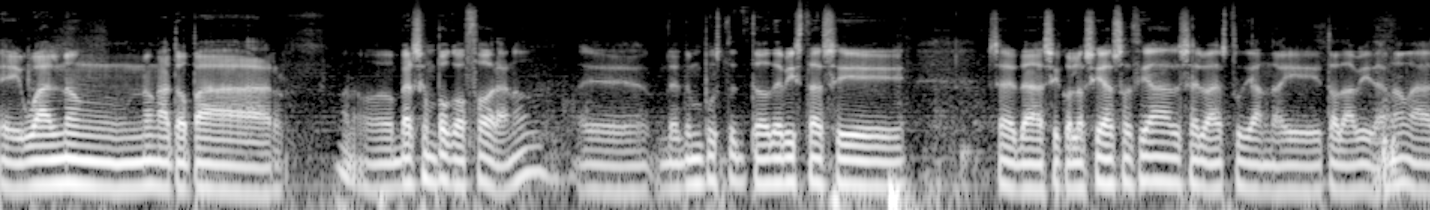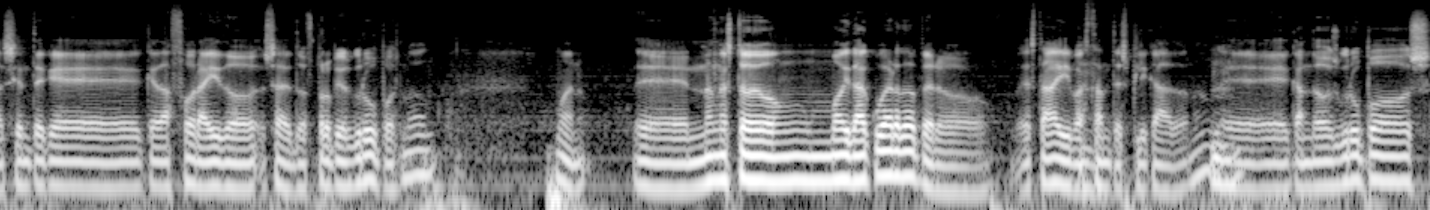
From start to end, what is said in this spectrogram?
e igual non, non atopar bueno, verse un pouco fora, non? Eh, desde un punto de vista así sea, da psicología social se va estudiando aí toda a vida, non? A xente que queda fora aí do, se, dos propios grupos, non? Bueno, eh, non estou moi de acordo, pero está aí bastante explicado, non? Mm. Eh, cando os grupos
